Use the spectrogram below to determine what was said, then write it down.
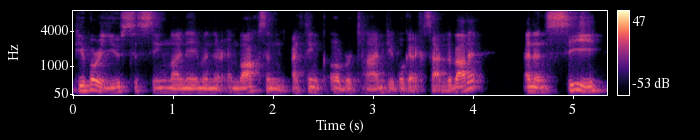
people are used to seeing my name in their inbox. And I think over time, people get excited about it. And then C,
